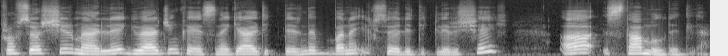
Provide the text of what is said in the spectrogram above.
Profesör Schirmer'le Güvercin Kayası'na geldiklerinde bana ilk söyledikleri şey A İstanbul dediler.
